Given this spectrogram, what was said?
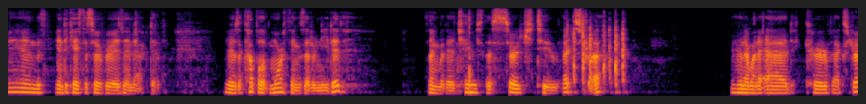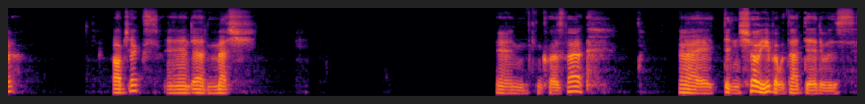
and this indicates the server is inactive. There's a couple of more things that are needed. So I'm going to change the search to extra, and I want to add curve extra objects and add mesh and can close that. I didn't show you, but what that did it was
